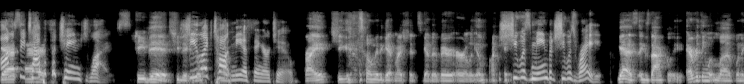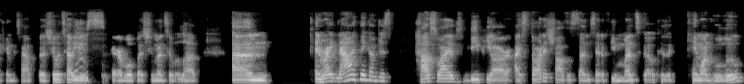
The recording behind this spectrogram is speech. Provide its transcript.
honestly, Tabatha changed lives. She did. She did. She like taught me a thing or two. right? She told me to get my shit together very early in life. She was mean, but she was right. Yes, exactly. Everything with love when it came to Tabatha. She would tell you Yes. it's terrible, but she meant it with love. Um, and right now I think I'm just Housewives, VPR. I started Shahs of Sunset a few months ago because it came on Hulu.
